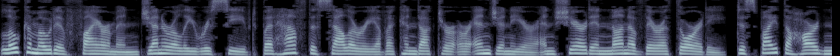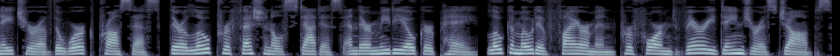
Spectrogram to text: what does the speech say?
Locomotive firemen generally received but half the salary of a conductor or engineer and shared in none of their authority. Despite the hard nature of the work process, their low professional status and their mediocre pay, locomotive firemen performed very dangerous jobs.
